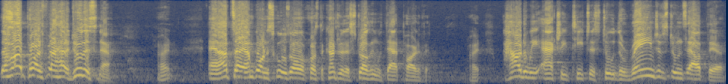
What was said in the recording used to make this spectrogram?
The hard part is figuring out how to do this now, right? And I'll tell you, I'm going to schools all across the country that are struggling with that part of it, right? How do we actually teach this to the range of students out there?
